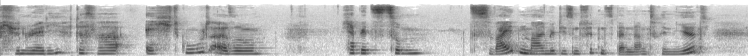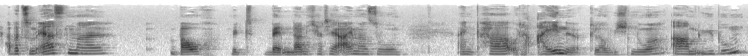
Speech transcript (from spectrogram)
ich bin ready. Das war echt gut. Also, ich habe jetzt zum zweiten Mal mit diesen Fitnessbändern trainiert, aber zum ersten Mal Bauch mit Bändern. Ich hatte ja einmal so ein paar oder eine, glaube ich, nur Armübung.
